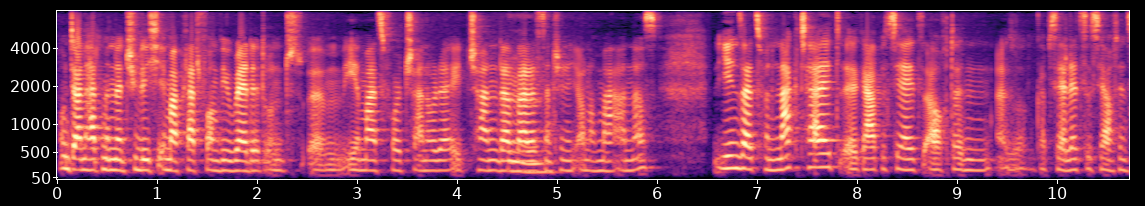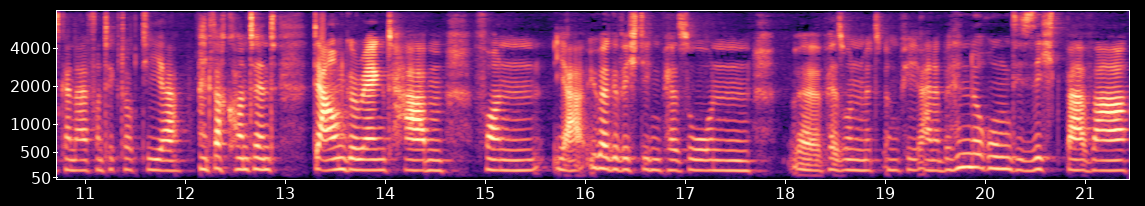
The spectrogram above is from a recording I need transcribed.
Und dann hat man natürlich immer Plattformen wie Reddit und ähm, ehemals 4chan oder 8chan, da war das natürlich auch nochmal anders. Jenseits von Nacktheit äh, gab es ja jetzt auch dann, also gab es ja letztes Jahr auch den Skandal von TikTok, die ja einfach Content downgerankt haben von ja übergewichtigen Personen, äh, Personen mit irgendwie einer Behinderung, die sichtbar war.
